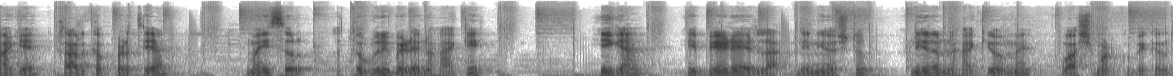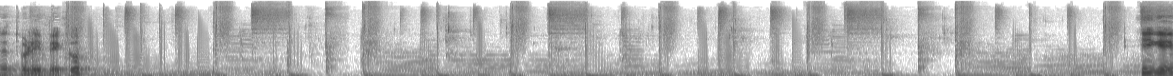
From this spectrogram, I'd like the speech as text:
ಹಾಗೆ ಕಾಲು ಕಪ್ ಮೈಸೂರು ತೊಗರಿ ಬೇಳೆನೂ ಹಾಕಿ ಈಗ ಈ ಬೇಳೆ ಎಲ್ಲ ನೆನೆಯುವಷ್ಟು ನೀರನ್ನು ಹಾಕಿ ಒಮ್ಮೆ ವಾಶ್ ಮಾಡ್ಕೋಬೇಕಂದ್ರೆ ತೊಳಿಬೇಕು. ಈ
